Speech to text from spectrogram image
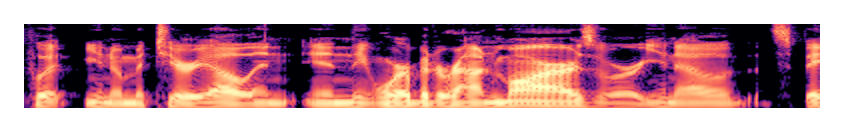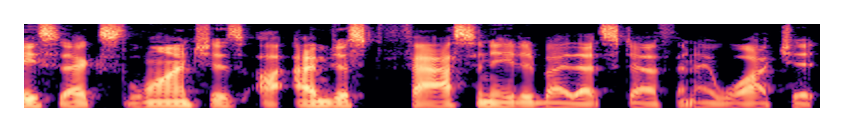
put you know material in in the orbit around Mars or you know SpaceX launches, I, I'm just fascinated by that stuff, and I watch it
